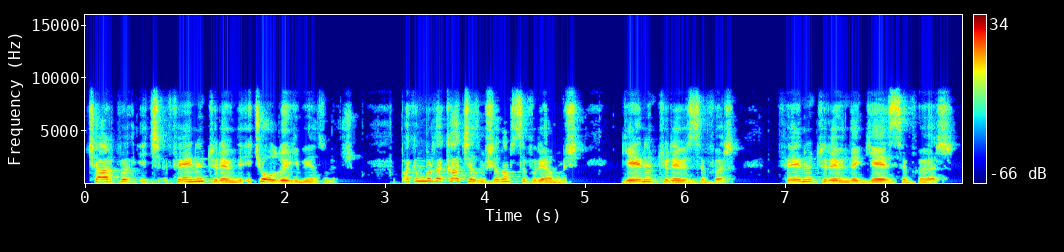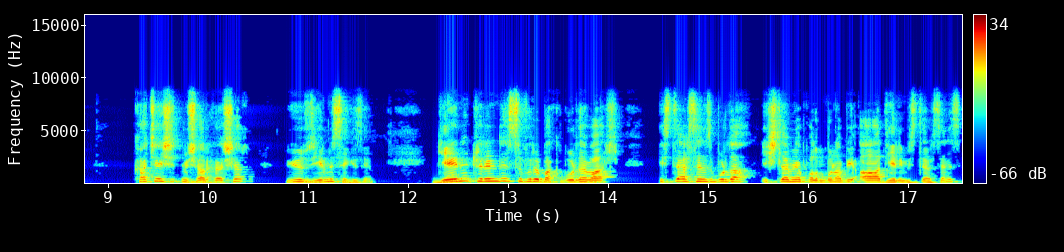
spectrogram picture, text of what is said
çarpı iç, f'nin türevinde içi olduğu gibi yazılıyor. Bakın burada kaç yazmış adam? 0 yazmış. G'nin türevi 0. F'nin türevinde G 0. Kaça eşitmiş arkadaşlar? 128'e. G'nin türevinde 0'ı bak burada var. İsterseniz burada işlem yapalım. Buna bir A diyelim isterseniz.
